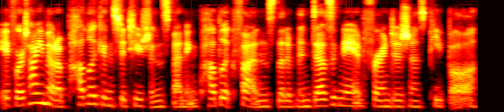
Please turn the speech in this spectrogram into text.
if we're talking about a public institution spending public funds that have been designated for indigenous people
